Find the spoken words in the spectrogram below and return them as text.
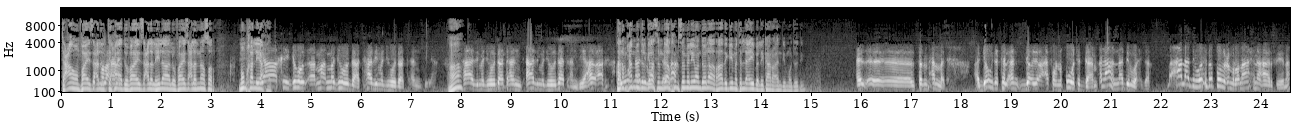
تعاون فايز على الاتحاد. وفايز على الهلال وفايز على النصر. مو مخلي أحد. يا أخي جهود مجهودات. هذه مجهودات أندية. ها؟ هذه مجهودات. هذه مجهودات أ- ترى الو- محمد القاسم. قال لا، 5 مليون دولار. هذه قيمة اللعيبة اللي كانوا عندي موجودين. أستاذ محمد جودة الأن... جو- عفوا قوة الدعم. الآن نادي الوحدة. ما- نادي الوحدة طول عمرنا إحنا عارفينه.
